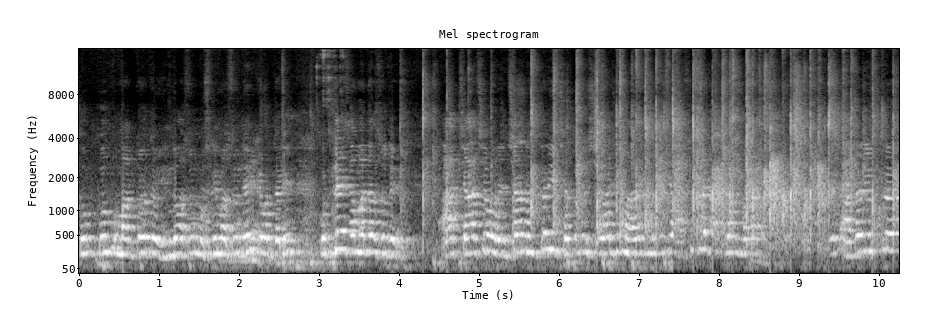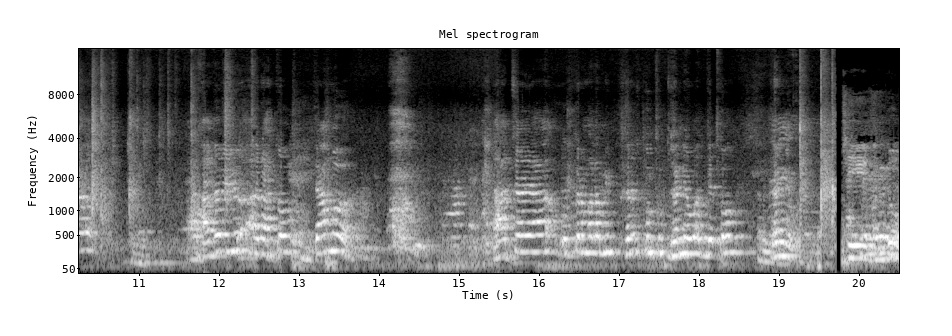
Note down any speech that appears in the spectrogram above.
खूप खूप मानतो तो हिंदू असू मुस्लिम असू दे किंवा दलित कुठल्याही समाज असू दे. आज चारशे वर्षानंतरही छत्रपती शिवाजी महाराज म्हणजे आतुरता एक आदरयुक्त आदर राहतो त्यामुळं आजच्या या उपक्रमाला मी खरंच खूप खूप धन्यवाद देतो. धन्यवाद. चे बंधू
